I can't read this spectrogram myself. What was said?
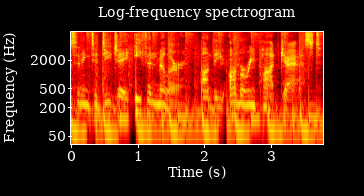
listening to DJ Ethan Miller on the Armory Podcast.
